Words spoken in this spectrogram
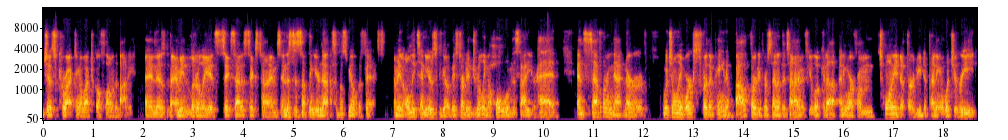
just correcting electrical flow in the body. And there's I mean, literally, it's six out of six times. And this is something you're not supposed to be able to fix. I mean, only 10 years ago, they started drilling a hole in the side of your head and severing that nerve which only works for the pain about 30% of the time if you look it up, anywhere from 20 to 30, depending on what you read.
